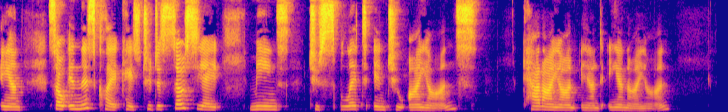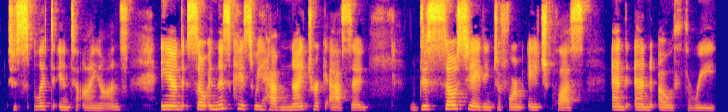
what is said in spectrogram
And so in this case, to dissociate means to split into ions, cation and anion to split into ions. And so in this case, we have nitric acid dissociating to form H plus and NO3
